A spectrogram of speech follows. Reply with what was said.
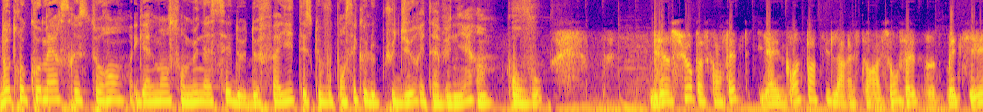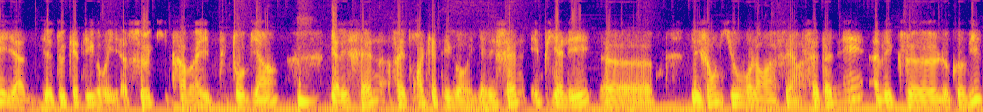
D'autres commerces, restaurants également sont menacés de, de faillite. Est-ce que vous pensez que le plus dur est à venir hein, pour vous? Bien sûr, parce qu'en fait, il y a une grande partie de la restauration. Vous savez, dans notre métier, il y a, il y a deux catégories. Il y a ceux qui travaillent plutôt bien. Mhm. Il y a les chaînes. Enfin, il y a trois catégories. Il y a les chaînes et puis il y a les, euh, les gens qui ouvrent leur affaire. Cette année, avec le, le Covid,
